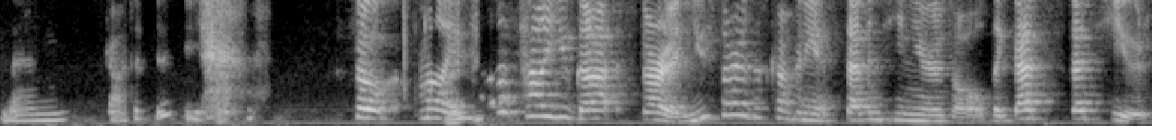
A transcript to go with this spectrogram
then got to 50 So Molly, tell us how you got started. You started this company at 17 years old. Like that's that's huge.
